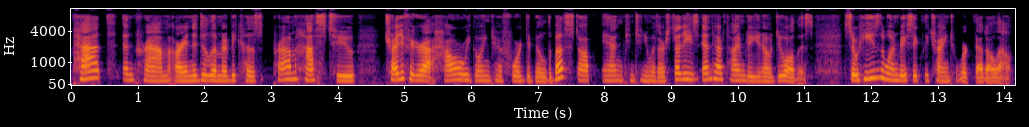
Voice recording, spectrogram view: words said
Pat and Pram are in a dilemma because Pram has to try to figure out how are we going to afford to build a bus stop and continue with our studies and have time to, you know, do all this. So he's the one basically trying to work that all out.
